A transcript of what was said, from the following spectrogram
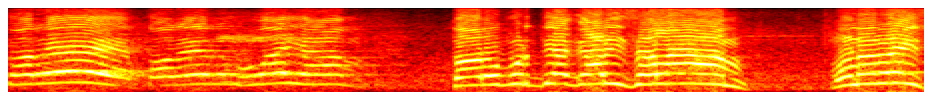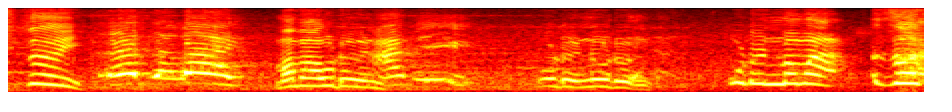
তরে তরে উপর দিয়া গাড়ি চালাম। মনে রাখিস তুই? মামা উঠুন। উঠুন উঠুন। উঠুন মামা। জোর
